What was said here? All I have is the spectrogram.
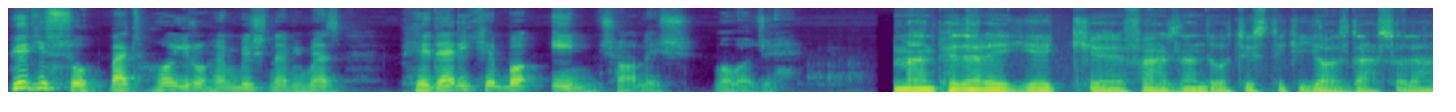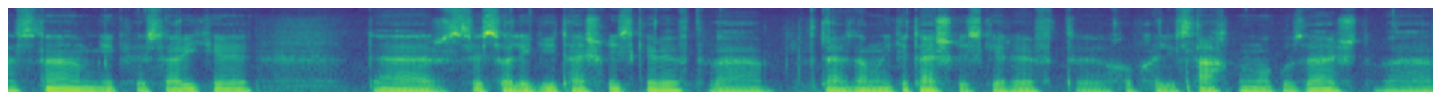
بیاد یه صحبت هایی رو هم بشنویم از پدری که با این چالش مواجهه من پدر یک فرزند اوتیستیک 11 ساله هستم یک پسری که در سه سالگی تشخیص گرفت و در زمانی که تشخیص گرفت خب خیلی سخت به ما گذشت و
